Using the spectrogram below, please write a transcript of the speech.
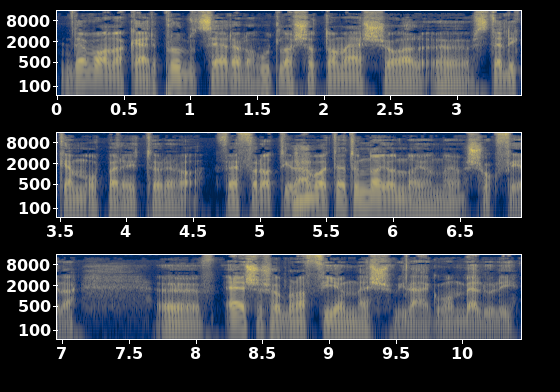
de van akár producerrel, a Hutlassa Tamással, Steadicam operatorrel, a Pfeffer Attilával, mm. tehát nagyon-nagyon-nagyon sokféle uh, elsősorban a filmes világon belüli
